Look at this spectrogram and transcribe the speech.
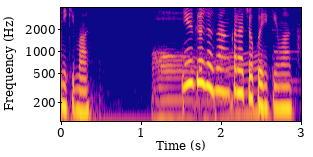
に来ます入居者さんから直に来ます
